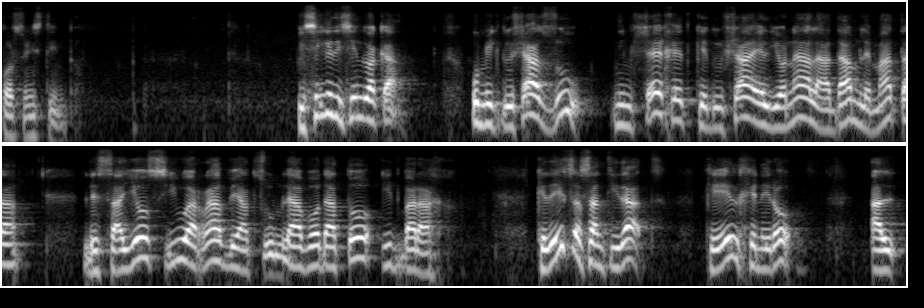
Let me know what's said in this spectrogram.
por su instinto. Y sigue diciendo acá, zu nimshechet kedusha el adam le mata que de esa santidad que él generó al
